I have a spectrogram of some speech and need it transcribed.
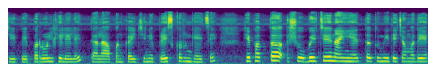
जे पेपर रोल केलेले त्याला आपण कैचीने प्रेस करून घ्यायचे. हे फक्त शोभेचे नाही आहेत तर तुम्ही त्याच्यामध्ये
